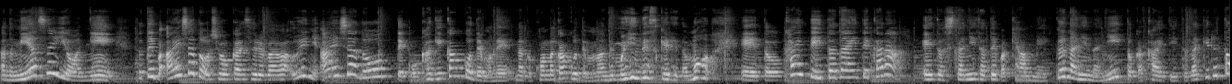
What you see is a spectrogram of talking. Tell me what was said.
あの見やすいように例えばアイシャドウを紹介する場合は上にアイシャドウってこう鍵括弧でもねなんかこんな括弧でも何でもいいんですけれども、えーと、書いていただいてから、えー、と下に例えばキャンメイク何々ととか書いていただけると,、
